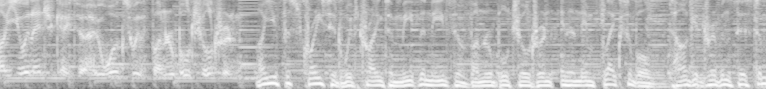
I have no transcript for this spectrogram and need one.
Are you an educator who works with vulnerable children? Are you frustrated with trying to meet the needs of vulnerable children in an inflexible, target driven system?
